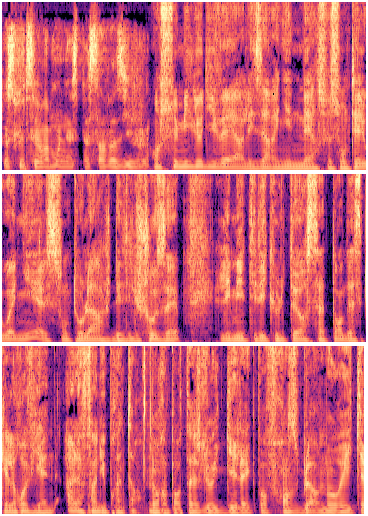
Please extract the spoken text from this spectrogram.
parce que c'est vraiment une espèce invasive. En ce milieu d'hiver, les araignées de mer se sont éloignées. Elles sont au large des îles Chausey. Les métilliculteurs s'attendent à ce qu'elles reviennent à la fin du printemps. Reportage Loïc Guélec pour France Bleu Armorique.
